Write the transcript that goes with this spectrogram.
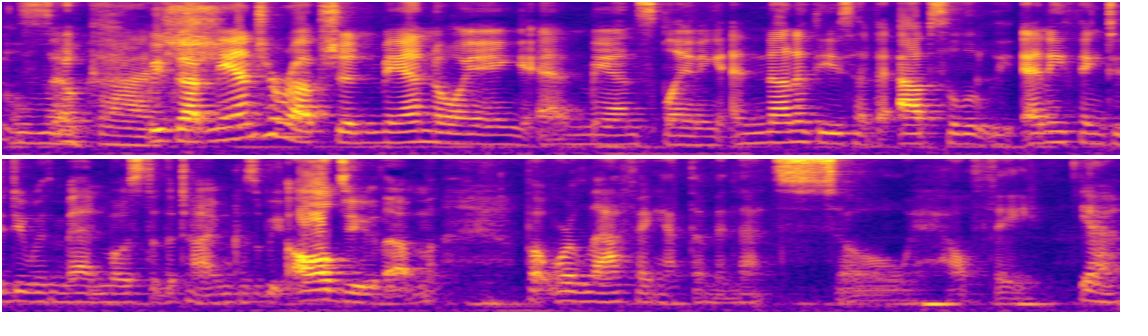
Oh my so gosh. We've got man-interruption, man-noying, and mansplaining. And none of these have absolutely anything to do with men most of the time because we all do them. But we're laughing at them, and that's so healthy. Yeah.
